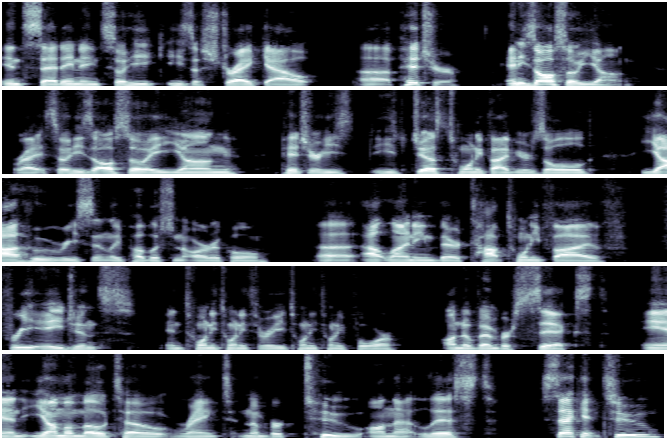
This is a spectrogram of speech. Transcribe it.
in set innings. So he he's a strikeout uh, pitcher, and he's also young, right? So he's also a young pitcher. He's he's just 25 years old. Yahoo recently published an article uh, outlining their top 25 free agents in 2023, 2024 on November 6th. And Yamamoto ranked number two on that list. Second to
